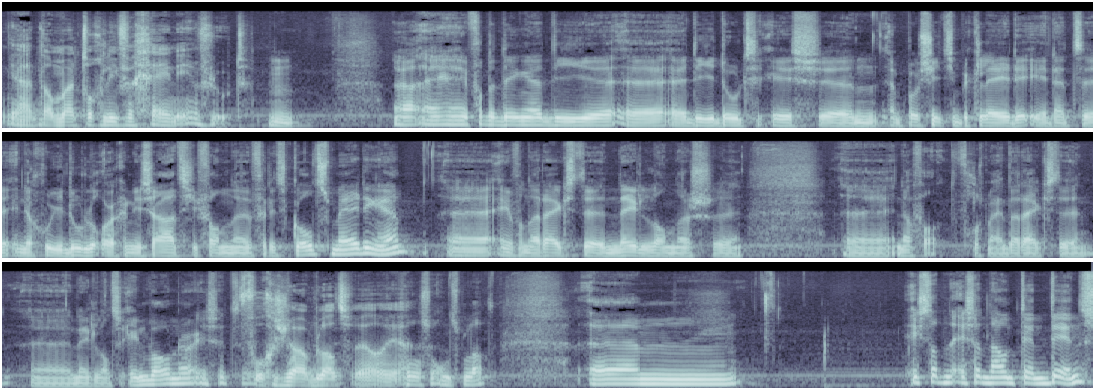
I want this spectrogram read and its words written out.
ja, dan maar toch liever geen invloed. Hmm. Nou, een van de dingen die, uh, die je doet is uh, een positie bekleden in, het, in de Goede Doelenorganisatie van Frits Goldsmeding. Hè? een van de rijkste Nederlanders. in volgens mij de rijkste Nederlandse inwoner is het. Volgens jouw blad wel, ja. Volgens ons blad. Um, is dat, is dat nou een tendens?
